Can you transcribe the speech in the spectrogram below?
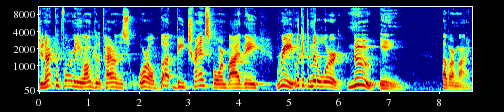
Do not conform any longer to the pattern of this world, but be transformed by the re, look at the middle word, newing of our mind.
